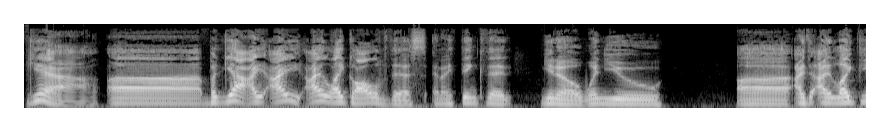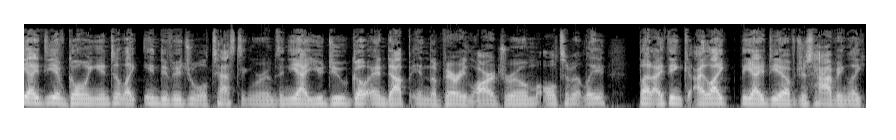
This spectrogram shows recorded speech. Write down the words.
yeah. Uh, but yeah, I, I, I like all of this. And I think that, you know, when you, uh, I, I like the idea of going into like individual testing rooms. And yeah, you do go end up in the very large room ultimately. But I think I like the idea of just having like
